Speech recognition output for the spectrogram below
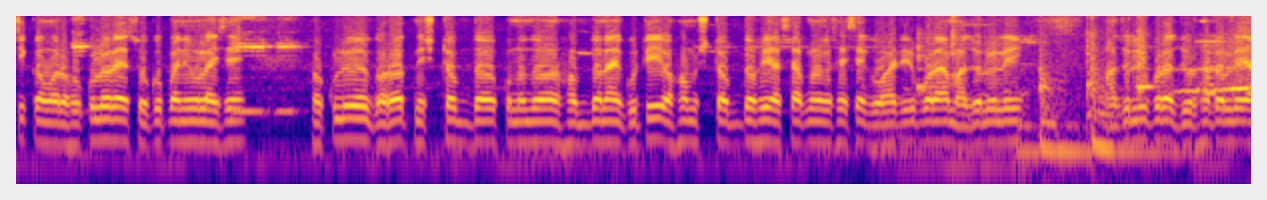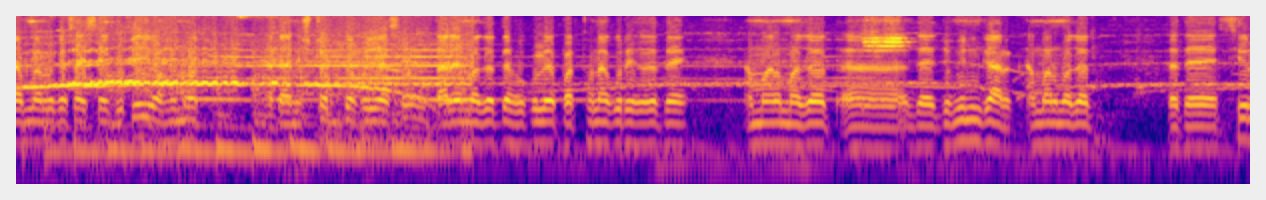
কি ক'ম আৰু, সকলোৰে চকু পানী ওলাইছে। সকলোৰে ঘৰত নিস্তব্ধ, কোনো ধৰণৰ শব্দ নাই। গোটেই অসম স্তব্ধ হৈ আছে। আপোনালোকে চাইছে গুৱাহাটীৰ পৰা মাজুলীলৈ, মাজুলীৰ পৰা যোৰহাটলৈ আপোনালোকে চাইছে। গোটেই অসমত এটা নিস্তব্ধ হৈ আছে। তাৰে মাজতে সকলোৱে প্ৰাৰ্থনা কৰিছে যাতে আমাৰ মাজত যে জুবিন গাৰ্গ আমাৰ মাজত যাতে চিৰ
